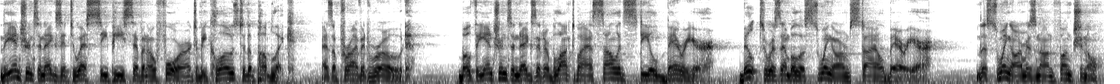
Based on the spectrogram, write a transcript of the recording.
The entrance and exit to SCP 704 are to be closed to the public as a private road. Both the entrance and exit are blocked by a solid steel barrier, built to resemble a swing arm style barrier. The swing arm is non functional,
